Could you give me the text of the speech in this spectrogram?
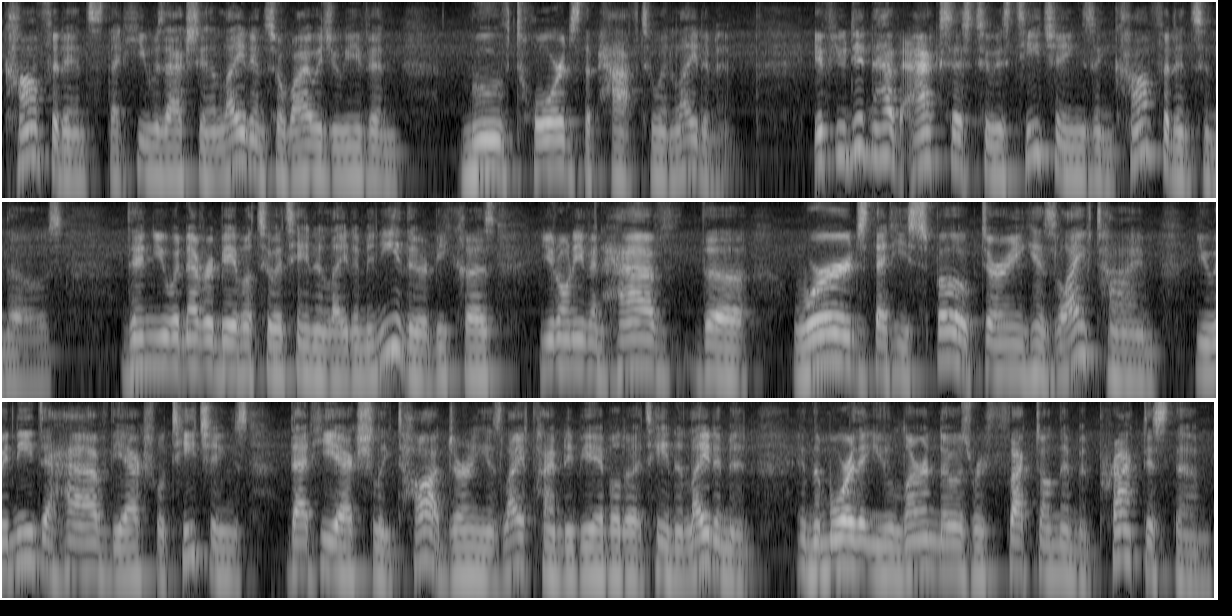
confidence that he was actually enlightened. So why would you even move towards the path to enlightenment? If you didn't have access to his teachings and confidence in those, then you would never be able to attain enlightenment either because you don't even have the words that he spoke during his lifetime. You would need to have the actual teachings that he actually taught during his lifetime to be able to attain enlightenment. And the more that you learn those, reflect on them, and practice them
